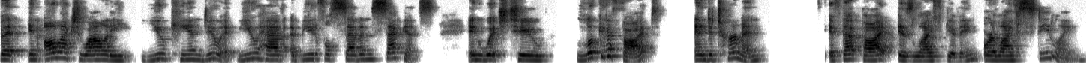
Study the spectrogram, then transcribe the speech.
but in all actuality, you can do it. You have a beautiful seven seconds in which to look at a thought and determine if that thought is life giving or life stealing.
